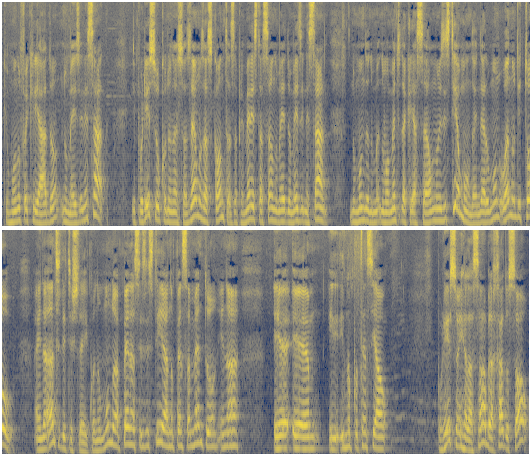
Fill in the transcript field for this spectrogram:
que o mundo foi criado no mês de Nissan. E por isso, quando nós fazemos as contas, a primeira estação no meio do mês de Nissan, no mundo no momento da criação, não existia o mundo, ainda era o, mundo, o ano de Tou, ainda antes de Tishrei, quando o mundo apenas existia no pensamento e, na, e, e, e no potencial. Por isso, em relação a Brachá do Sol,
